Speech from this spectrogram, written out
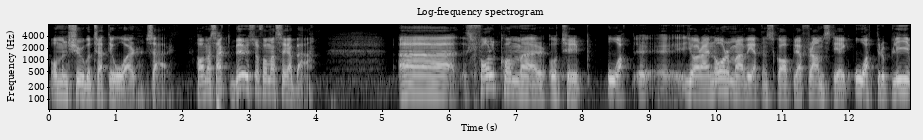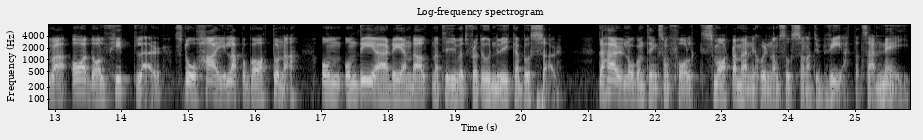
om en 20-30 år. Så här. Har man sagt bu så får man säga bä. Uh, folk kommer att typ åt, uh, göra enorma vetenskapliga framsteg, återuppliva Adolf Hitler, stå och heila på gatorna. Om, om det är det enda alternativet för att undvika bussar. Det här är någonting som folk, smarta människor inom sossarna typ vet. Att så här, nej.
